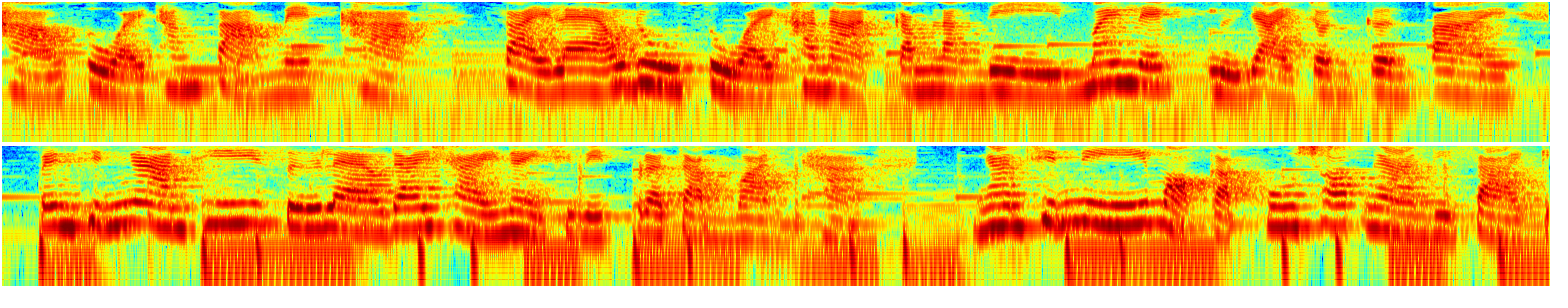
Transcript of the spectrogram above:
ขาวสวยทั้ง 3 เม็ดค่ะ ใส่แล้วดูสวยขนาดกำลังดีไม่เล็กหรือใหญ่จนเกินไป เป็นชิ้นงานที่ซื้อแล้วได้ใช้ในชีวิตประจำวันค่ะงานชิ้นนี้เหมาะกับผู้ชอบงานดีไซน์เ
